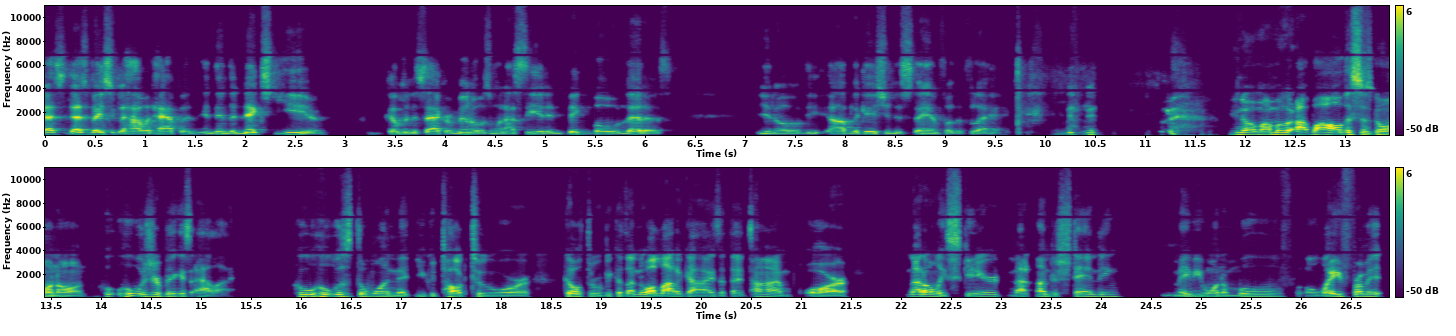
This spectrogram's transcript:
that's that's basically how it happened. And then the next year, coming to Sacramento is when I see it in big bold letters, you know, the obligation to stand for the flag. Mm-hmm. you know, Mahmoud, while all this is going on, who, who was your biggest ally? Who who was the one that you could talk to or go through? Because I know a lot of guys at that time are not only scared, not understanding, mm-hmm. maybe want to move away from it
